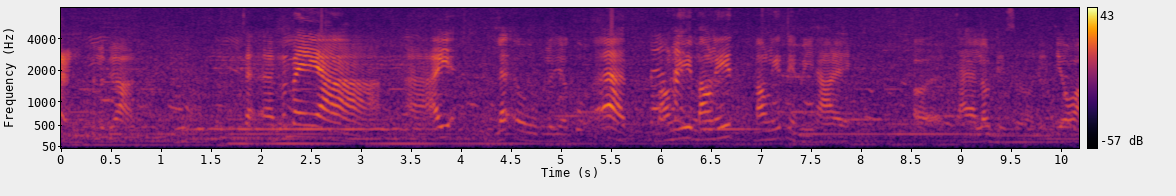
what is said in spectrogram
ယ်လိုပြောရလဲမမေရအဲ့လက်ဟိုဘယ်လိုပြောကိုအဲ့မောင်လေးမောင်လေးမောင်လေးတင်ပေးထားတဲ့ဟို ဒါရလောက်တယ်ဆိုတော့လေပြောရ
